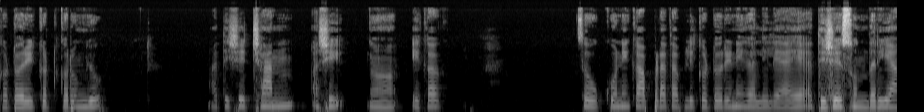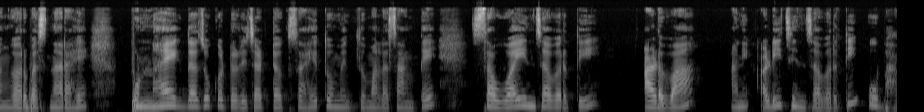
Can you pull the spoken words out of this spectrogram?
कटोरी कट करून घेऊ. अतिशय छान अशी एका चौकोनी कापडात आपली कटोरी निघालेली आहे. अतिशय सुंदर ही अंगावर बसणार आहे. पुन्हा एकदा जो कटोरीचा टक्स आहे तो मी तुम्हाला सांगते. सव्वा इंचावरती आडवा आणि अडीच इंचावरती उभा.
